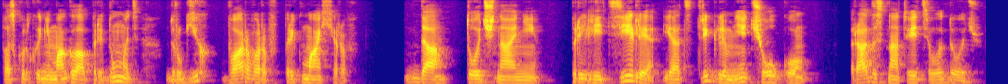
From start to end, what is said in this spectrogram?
поскольку не могла придумать других варваров-прикмахеров. «Да, точно они. Прилетели и отстригли мне челку», – радостно ответила дочь.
